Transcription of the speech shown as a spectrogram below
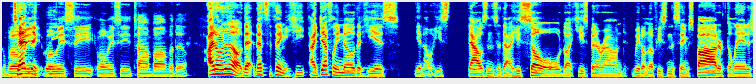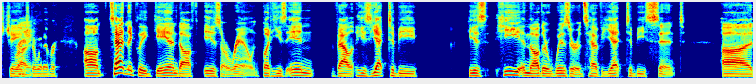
will technically, we, will we see? Will we see Tom Bombadil? I don't know. That that's the thing. He, I definitely know that he is. You know, he's thousands of that. He's so old. Like he's been around. We don't know if he's in the same spot or if the land has changed right. or whatever. Um, technically, Gandalf is around, but he's in Val. He's yet to be. He is. He and the other wizards have yet to be sent uh,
